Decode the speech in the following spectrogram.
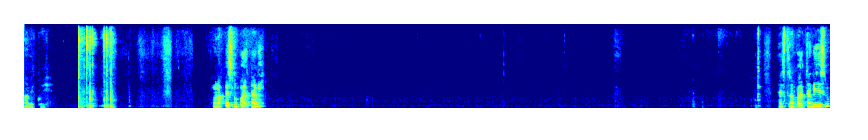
ਆ ਵੇਖੋ ਜੀ। ਹੁਣ ਆਪਾਂ ਇਸ ਨੂੰ ਪਲਟਾਂਗੇ ਇਸ ਤਰ੍ਹਾਂ ਪਲਟਾਂਗੇ ਜੀ ਇਸ ਨੂੰ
